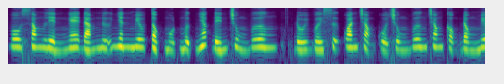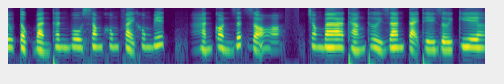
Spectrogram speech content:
vô song liền nghe đám nữ nhân miêu tộc một mực nhắc đến Trùng Vương. Đối với sự quan trọng của Trùng Vương trong cộng đồng miêu tộc bản thân vô song không phải không biết, hắn còn rất rõ. Trong 3 tháng thời gian tại thế giới kia,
